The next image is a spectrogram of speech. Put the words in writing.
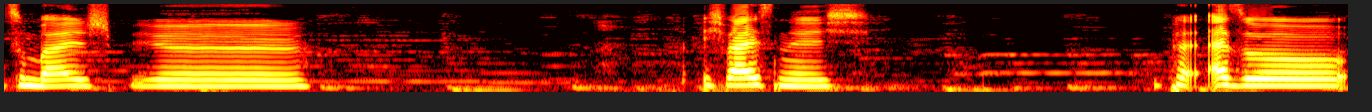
zum Beispiel, ich weiß nicht, also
